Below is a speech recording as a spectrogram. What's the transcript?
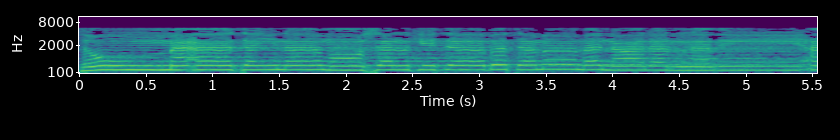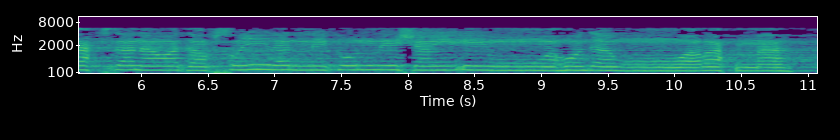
ثم آتينا موسى الكتاب تماما على الذي أحسن وتفصيلا لكل شيء وهدى ورحمة.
